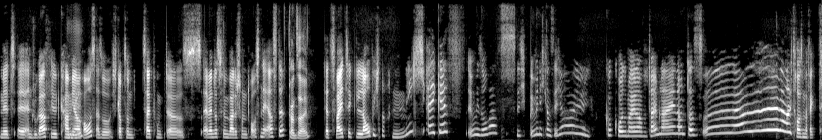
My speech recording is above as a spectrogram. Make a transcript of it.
mit äh, Andrew Garfield ja Mhm. raus. Also ich glaube zum Zeitpunkt des Avengers-Films war der schon draußen, der erste. Kann sein. Der zweite glaube ich noch nicht, I guess. Irgendwie sowas. Ich bin mir nicht ganz sicher. Ich gucke kurz mal nach der Timeline und das äh, war noch nicht draußen perfekt.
